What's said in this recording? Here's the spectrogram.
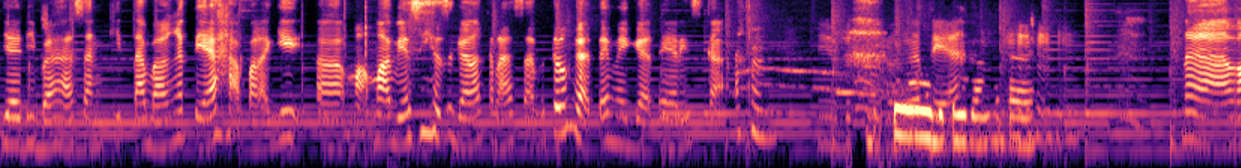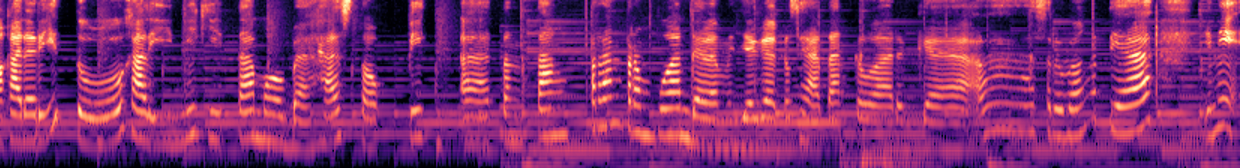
jadi bahasan kita banget ya, apalagi e, mak-mak biasanya segala kerasa. Betul nggak Teh Mega, Teh Rizka? Ya, betul banget ya. Betul banget. Nah, maka dari itu, kali ini kita mau bahas topik uh, tentang peran perempuan dalam menjaga kesehatan keluarga. Wah, seru banget ya. Ini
